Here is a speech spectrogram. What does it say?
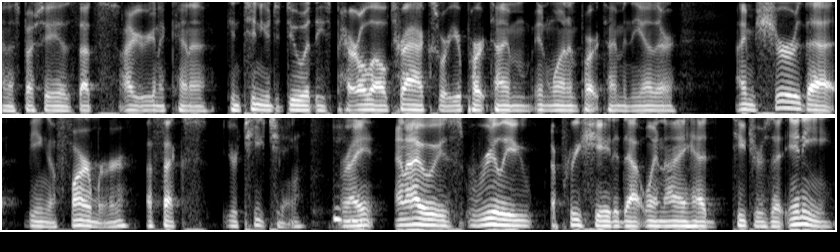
and especially as that's how you're going to kind of continue to do it these parallel tracks where you're part-time in one and part-time in the other. I'm sure that being a farmer affects your teaching mm-hmm. right? And i always really appreciated that when i had teachers at any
